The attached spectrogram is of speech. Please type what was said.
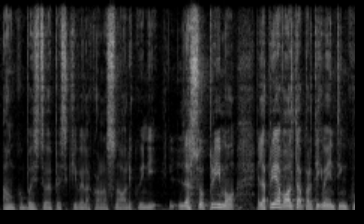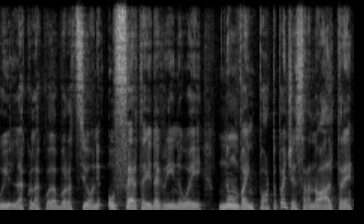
a un compositore per scrivere la colonna sonora. E quindi la primo, è la prima volta praticamente in cui la, la collaborazione offerta da Greenaway non va in porto, poi ce ne saranno altre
